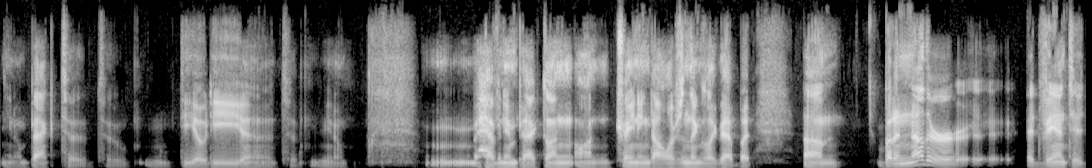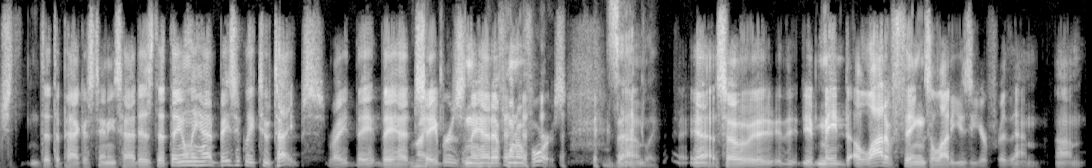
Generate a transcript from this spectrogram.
you know, back to, to DOD uh, to, you know, mm, have an impact on, on training dollars and things like that. But, um, but another uh, advantage that the Pakistanis had is that they only had basically two types, right? They they had right. sabers and they had F-104s. exactly. Um, yeah, so it, it, made a lot of things a lot easier for them. Um,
